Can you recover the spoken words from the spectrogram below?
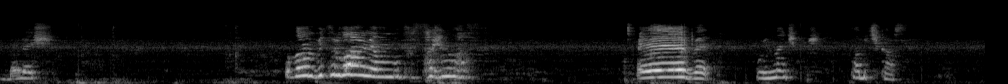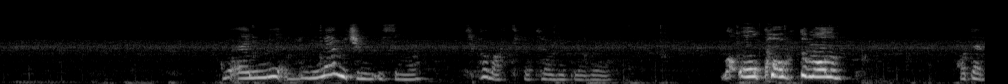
Beleş. O zaman bir tur daha oynayalım bu tur sayılmaz. Evet. Oyundan çıkmış. Tabi çıkarsın. Bu elmi ne biçim isim lan? Tipe bak tipe tövbe tövbe. La o korktum oğlum. Otel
